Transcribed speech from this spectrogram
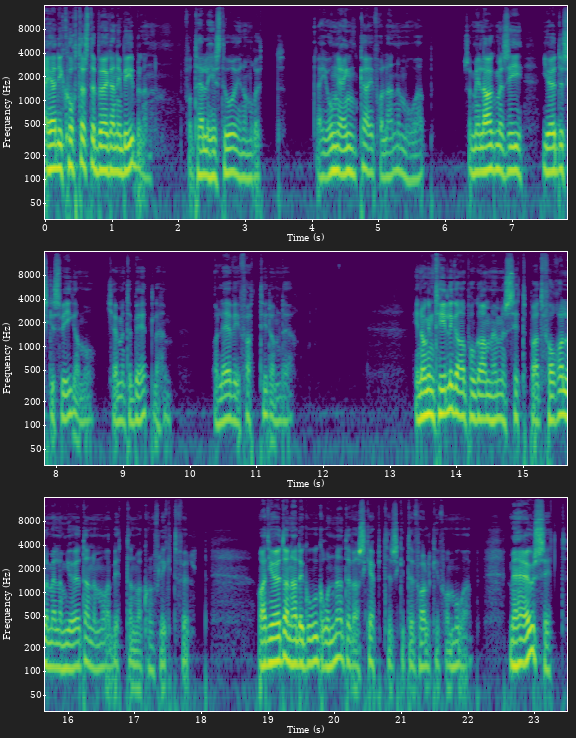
Ei av de korteste bøkene i Bibelen forteller historien om Ruth, ei ung enke ifra landet Moab, som i lag med si jødiske svigermor kommer til Betlehem og lever i fattigdom der. I noen tidligere program har vi sett på at forholdet mellom jødene og moabittene var konfliktfylt, og at jødene hadde gode grunner til å være skeptiske til folket fra Moab. Vi har også sett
